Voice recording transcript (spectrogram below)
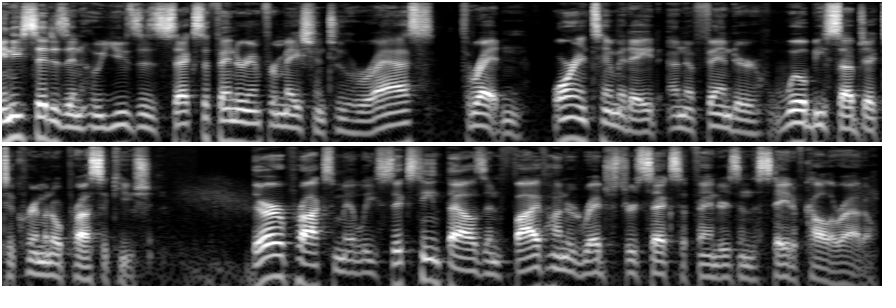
Any citizen who uses sex offender information to harass, threaten, or intimidate an offender will be subject to criminal prosecution. There are approximately 16,500 registered sex offenders in the state of Colorado.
